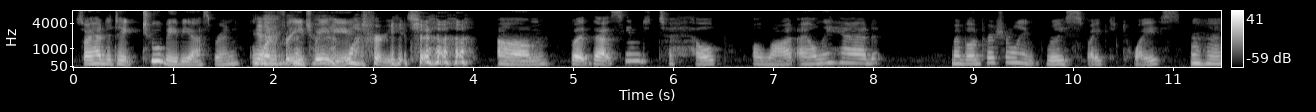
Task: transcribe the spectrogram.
So I had to take two baby aspirin, one for each baby. one for each. Um, but that seemed to help a lot. I only had my blood pressure only really spiked twice, mm-hmm.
